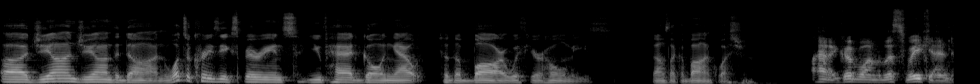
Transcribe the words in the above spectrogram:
uh Gian Gian the Don, what's a crazy experience you've had going out to the bar with your homies? Sounds like a bond question. I had a good one this weekend.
